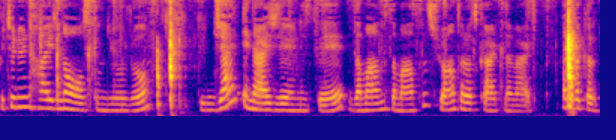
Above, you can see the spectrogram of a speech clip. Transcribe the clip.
Bütünün hayrına olsun diyorum. Güncel enerjilerinizi zamanlı zamansız şu an tarot kartına verdim. Hadi bakalım.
